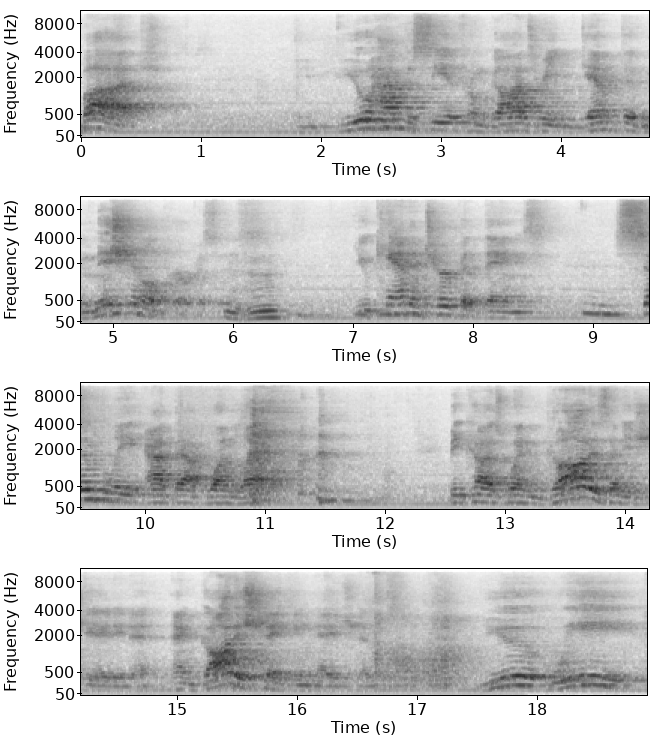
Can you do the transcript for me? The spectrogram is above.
But you have to see it from God's redemptive missional purposes. Mm-hmm. You can't interpret things simply at that one level. Because when God is initiating it and God is shaking nations, you, we,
